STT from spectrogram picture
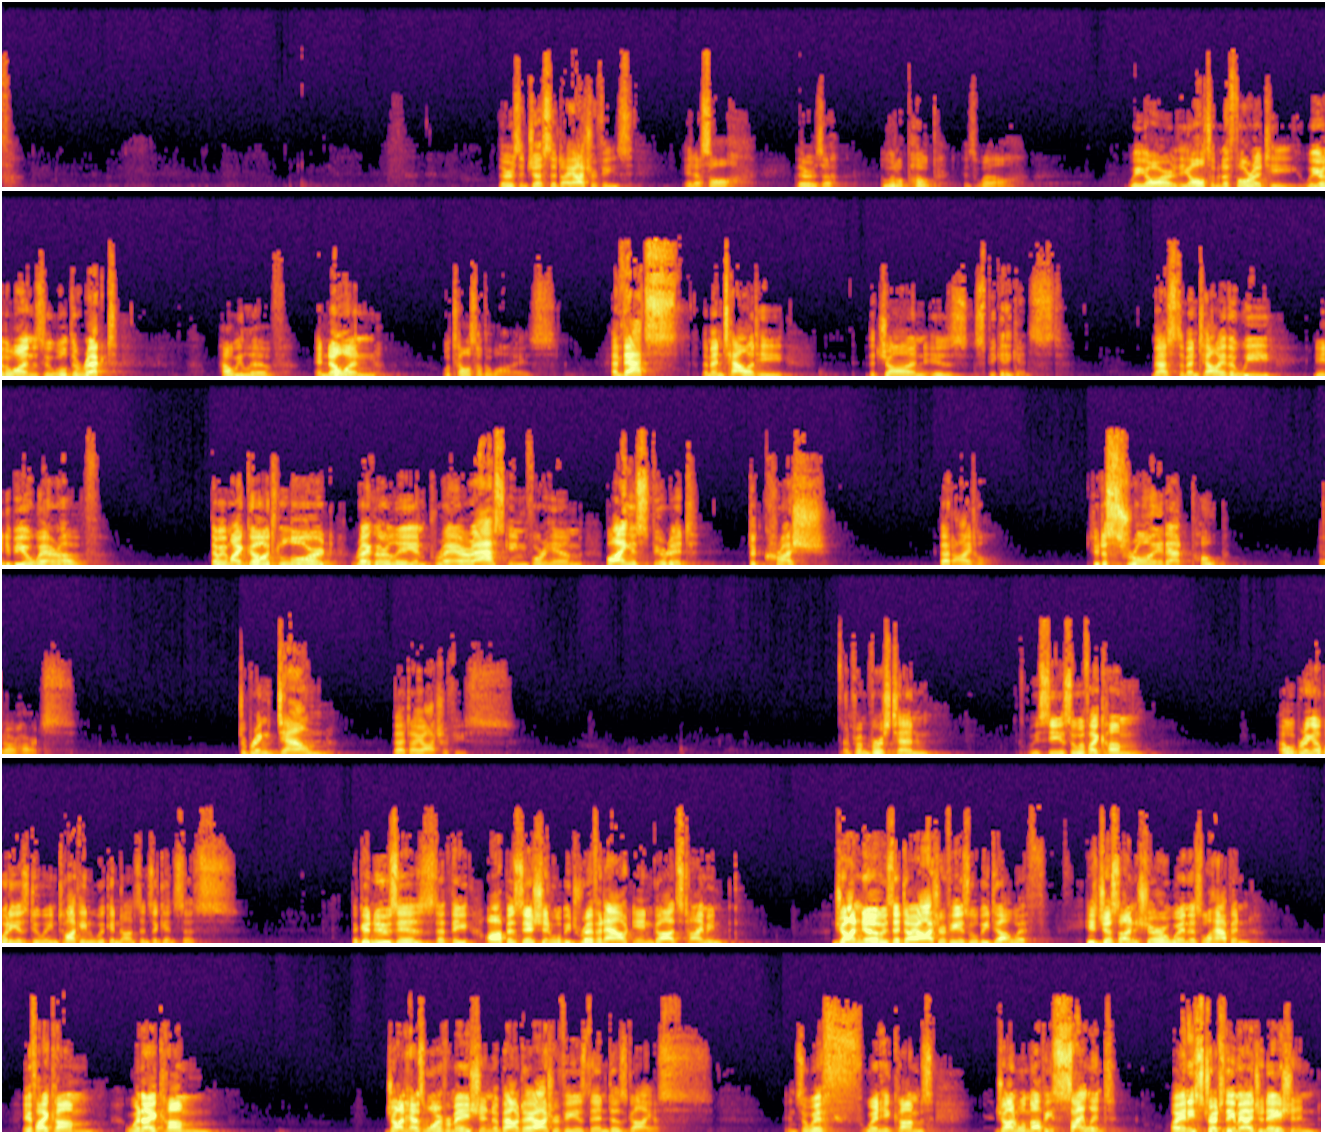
There isn't just a Diotrephes in us all, there is a, a little pope as well. We are the ultimate authority. We are the ones who will direct how we live, and no one will tell us otherwise. And that's the mentality that John is speaking against. And that's the mentality that we need to be aware of. That we might go to the Lord regularly in prayer, asking for Him by His Spirit to crush that idol, to destroy that pope in our hearts, to bring down that Diotrephes. And from verse 10, we see so if I come, I will bring up what he is doing, talking wicked nonsense against us. The good news is that the opposition will be driven out in God's timing. John knows that Diotrephes will be dealt with. He's just unsure when this will happen. If I come, when I come. John has more information about Diotrephes than does Gaius. And so, if, when he comes, John will not be silent by any stretch of the imagination,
